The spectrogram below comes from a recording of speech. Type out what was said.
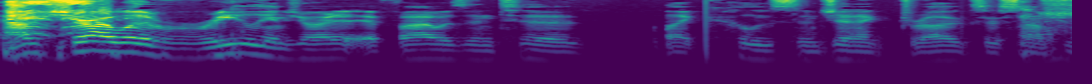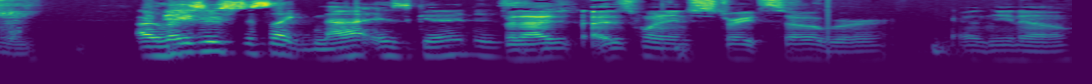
I'm sure I would have really enjoyed it if I was into like hallucinogenic drugs or something. Are lasers just like not as good as? But I, I just went in straight sober, and you know,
